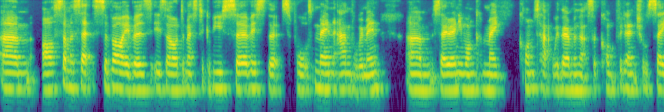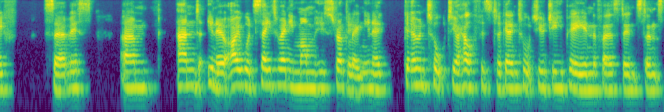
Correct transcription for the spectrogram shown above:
Um, our Somerset Survivors is our domestic abuse service that supports men and women. Um, so anyone can make contact with them, and that's a confidential, safe service. Um, and, you know, I would say to any mum who's struggling, you know, go and talk to your health visitor, go and talk to your GP in the first instance,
